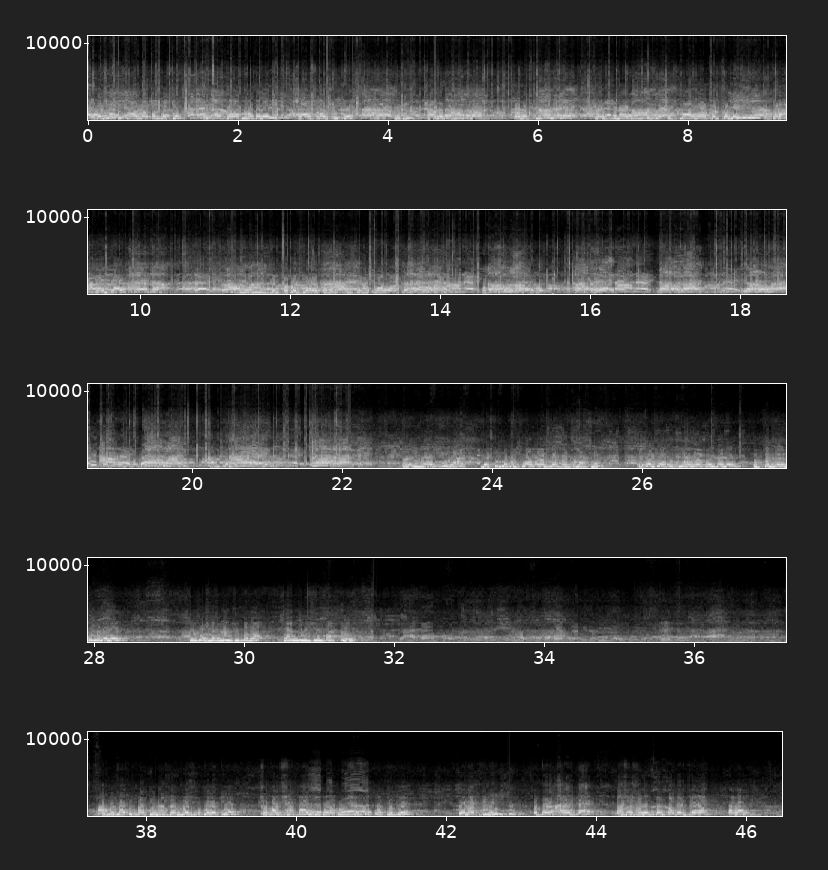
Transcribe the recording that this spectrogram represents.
এবং সাথে খেয়াল রতন করছেন উত্তর জেলা থেকে সরাসরি কল্পনা এবং কৃষ্ণ অর্পণ করবেন উপর আড়াইটায় কবর দিয়ে আলোচনা অর্পণ ইংরাজপুরা নেতৃত্ব কুষ্টিয়া অর্জন করতে যাচ্ছেন এরপর কুষ্টিয়া অর্জন করবেন উত্তর জেলা যুবদলের যুব সাধারণ সম্পাদক জাহাঙ্গীর হোসেন পাত্র আন্তর্জাতিক মাতৃভাষা দিবস উপলক্ষে সকাল সাতটায় উপজেলা পরিষদ চত্বর থেকে প্রভাবশ্রী উপর আড়াইটায় ভাষা সাহিত্যের কবর জেরত এবং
